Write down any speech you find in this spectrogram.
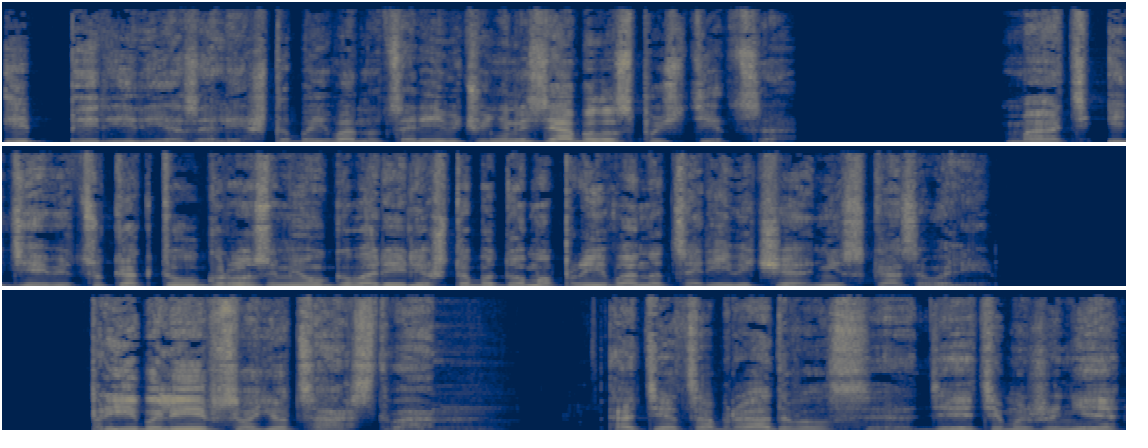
и перерезали, чтобы Ивану-царевичу нельзя было спуститься. Мать и девицу как-то угрозами уговорили, чтобы дома про Ивана-царевича не сказывали. Прибыли в свое царство. Отец обрадовался, детям и жене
